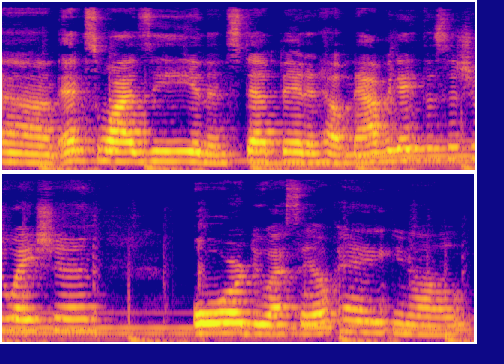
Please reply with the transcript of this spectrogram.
um, X, Y, Z, and then step in and help navigate the situation, or do I say, okay, you know,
